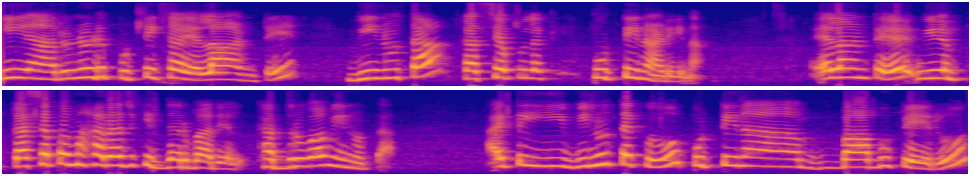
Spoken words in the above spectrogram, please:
ఈ అరుణుడి పుట్టిక ఎలా అంటే వినుత కశ్యపులకి పుట్టిన అడిగిన. ఎలా అంటే వి- కశ్యప మహారాజుకి ఇద్దరు భార్యలు కద్రువ వినుత. అయితే ఈ వినుతకు పుట్టిన బాబు పేరు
